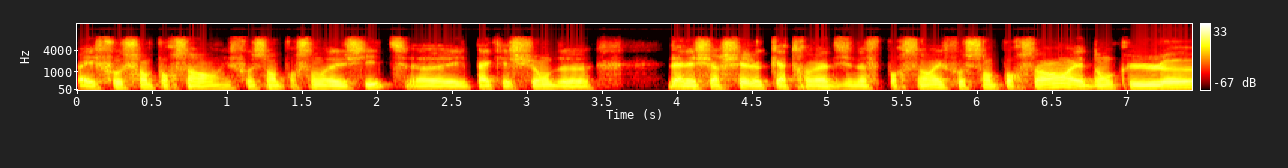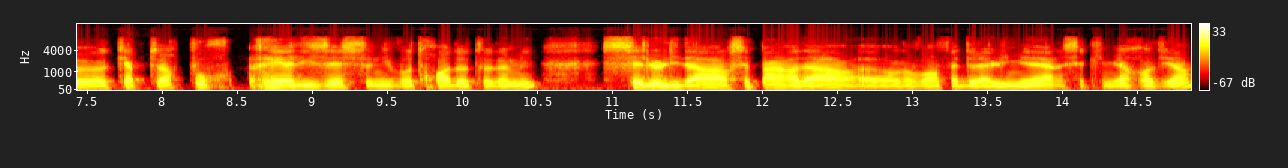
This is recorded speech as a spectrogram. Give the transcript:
bah, il faut 100%. Il faut 100% de réussite. il n'est pas question de d'aller chercher le 99%, il faut 100%, et donc le capteur pour réaliser ce niveau 3 d'autonomie, c'est le lidar. Alors c'est pas un radar, on envoie en fait de la lumière et cette lumière revient.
